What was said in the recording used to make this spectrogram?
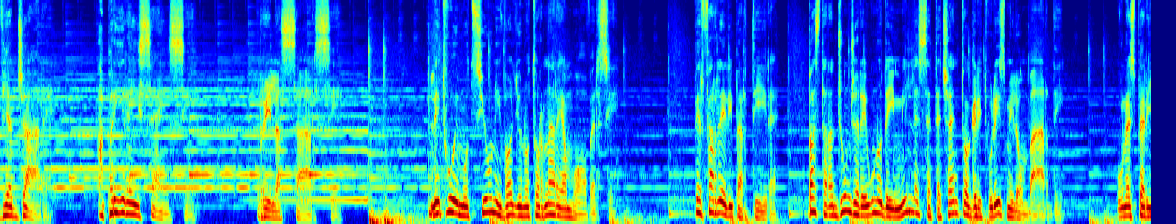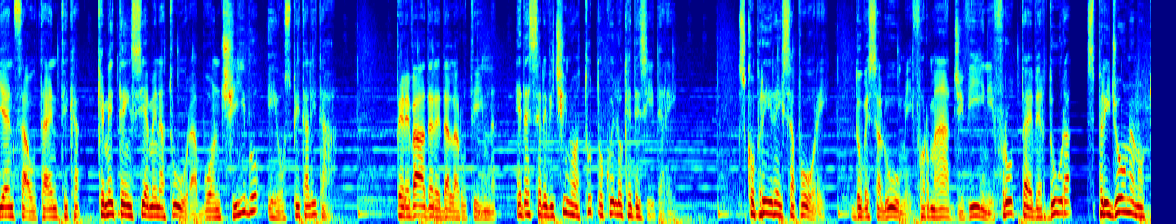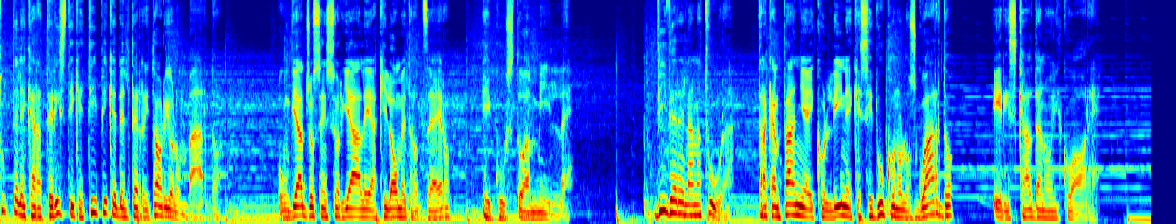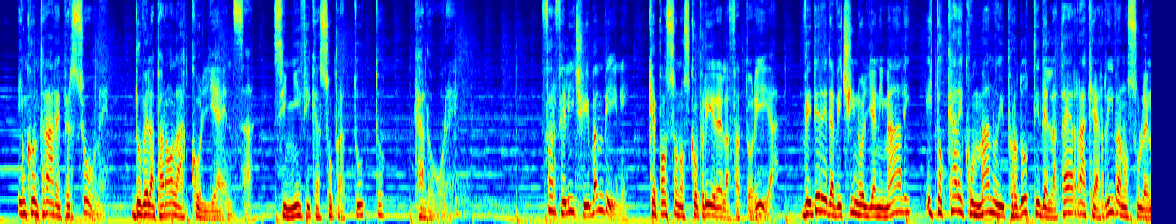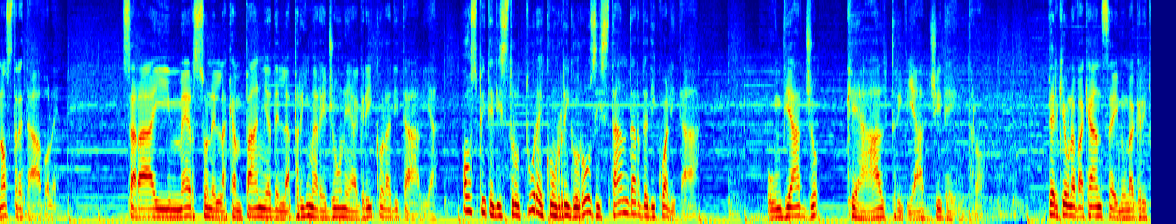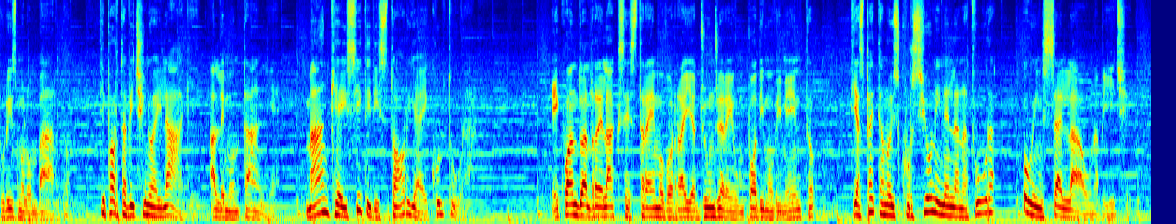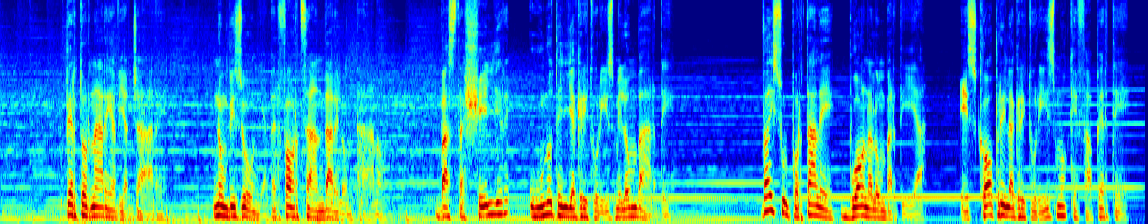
Viaggiare, aprire i sensi, rilassarsi. Le tue emozioni vogliono tornare a muoversi. Per farle ripartire, basta raggiungere uno dei 1700 agriturismi lombardi. Un'esperienza autentica che mette insieme natura, buon cibo e ospitalità. Per evadere dalla routine ed essere vicino a tutto quello che desideri. Scoprire i sapori, dove salumi, formaggi, vini, frutta e verdura sprigionano tutte le caratteristiche tipiche del territorio lombardo. Un viaggio sensoriale a chilometro zero e gusto a mille. Vivere la natura, tra campagna e colline che seducono lo sguardo e riscaldano il cuore. Incontrare persone, dove la parola accoglienza significa soprattutto calore. Far felici i bambini, che possono scoprire la fattoria, vedere da vicino gli animali e toccare con mano i prodotti della terra che arrivano sulle nostre tavole. Sarai immerso nella campagna della prima regione agricola d'Italia, ospite di strutture con rigorosi standard di qualità. Un viaggio che ha altri viaggi dentro. Perché una vacanza in un agriturismo lombardo ti porta vicino ai laghi, alle montagne, ma anche ai siti di storia e cultura. E quando al relax estremo vorrai aggiungere un po' di movimento, ti aspettano escursioni nella natura o in sella a una bici. Per tornare a viaggiare, non bisogna per forza andare lontano. Basta scegliere uno degli agriturismi lombardi. Vai sul portale Buona Lombardia e scopri l'agriturismo che fa per te.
